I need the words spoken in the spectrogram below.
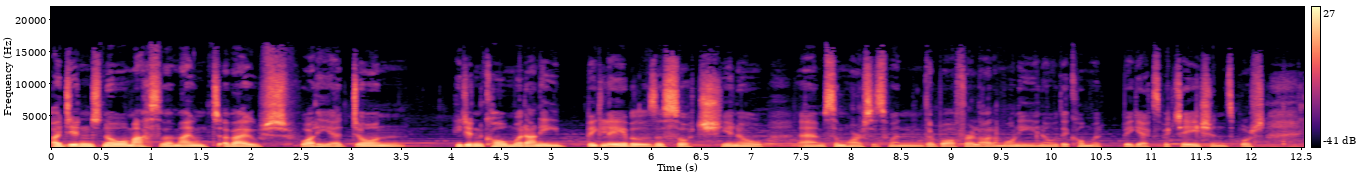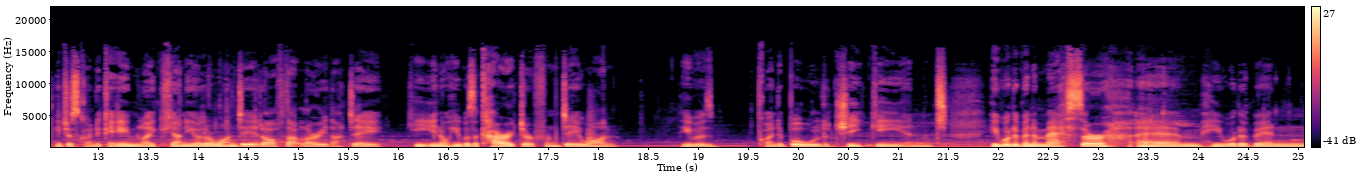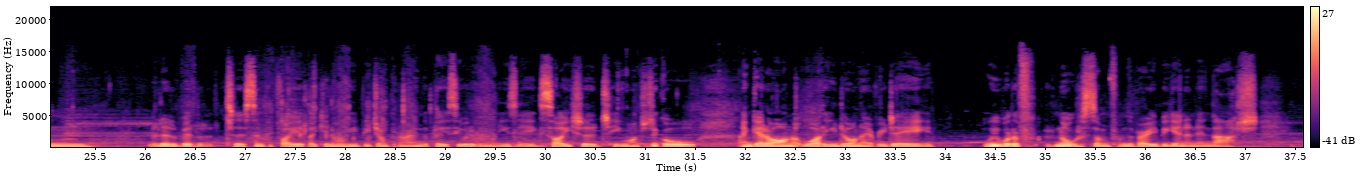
I didn't know a massive amount about what he had done. He didn't come with any big labels as such, you know. Um, some horses, when they're bought for a lot of money, you know, they come with big expectations. But he just kind of came like any other one did off that lorry that day. He, you know, he was a character from day one. He was kind of bold and cheeky, and he would have been a messer. Um, he would have been a little bit to simplify it, like you know, he'd be jumping around the place. He would have been easily excited. He wanted to go and get on at what he'd done every day. We would have noticed him from the very beginning in that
